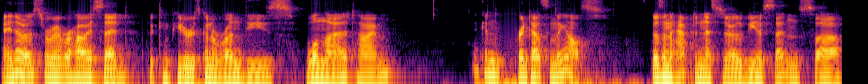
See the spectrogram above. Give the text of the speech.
And notice, remember how I said the computer is going to run these one at a time? I can print out something else. It doesn't have to necessarily be a sentence. Uh,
